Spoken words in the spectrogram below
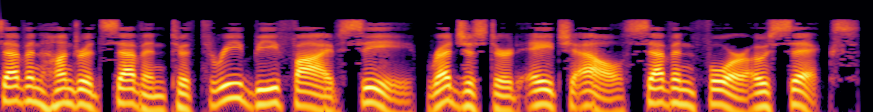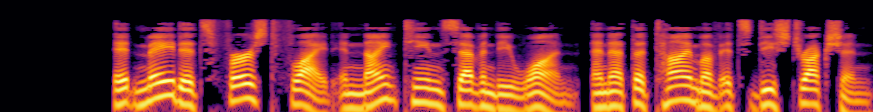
707-3B5C, registered HL7406. It made its first flight in 1971, and at the time of its destruction,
